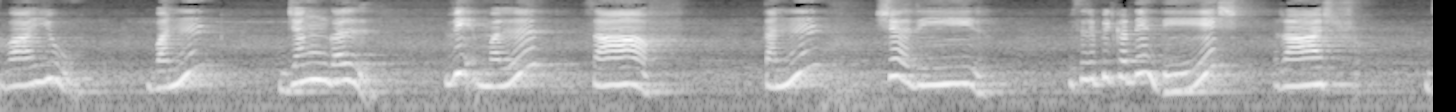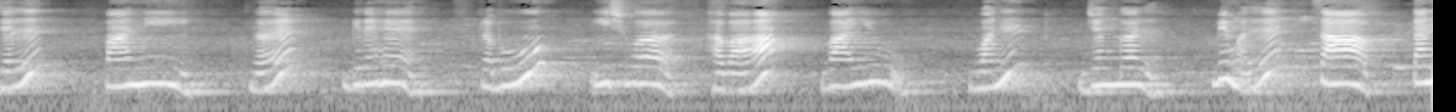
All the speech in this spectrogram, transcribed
वायु, वन, जंगल, विमल, साफ़, तन, शरीर। इसे रिपीट कर हैं देश, राष्ट्र, जल, पानी, घर, ग्रह, प्रभु, ईश्वर, हवा, वायु, वन, जंगल, विमल, साफ़। तन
